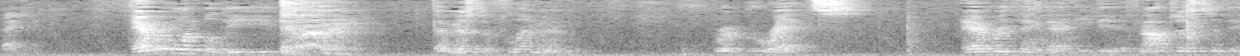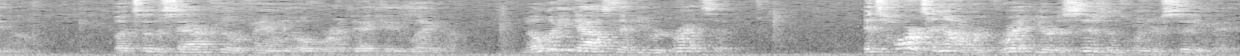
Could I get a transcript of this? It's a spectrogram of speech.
Thank you. Everyone believes that Mr. Fleming regrets everything that he did, not just to them, but to the Satterfield family over a decade later. Nobody doubts that he regrets it. It's hard to not regret your decisions when you're sitting there.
